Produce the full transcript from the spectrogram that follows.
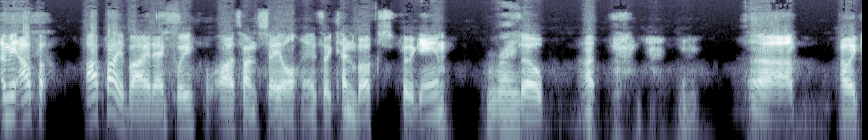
I mean, I'll I'll probably buy it actually. Uh, it's on sale, and it's like ten bucks for the game. right? So, I, uh, I like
